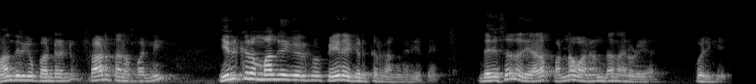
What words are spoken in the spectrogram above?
மாந்திரிகம் பண்ணுறேன்ட்டு ஃப்ராடுத்தனை பண்ணி இருக்கிற மாந்திரிகம் இருக்கிற பேரை கெடுத்துடுறாங்க நிறைய பேர். தயவுசெய்து அதை யாராவது பண்ண வேணான்னு தான் என்னுடைய கோரிக்கை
